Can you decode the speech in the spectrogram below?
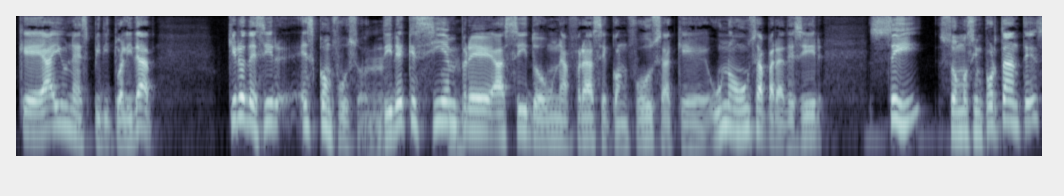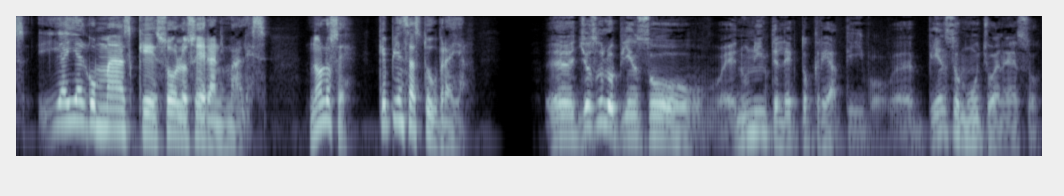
que hay una espiritualidad. Quiero decir, es confuso. Diré que siempre ha sido una frase confusa que uno usa para decir, sí, somos importantes y hay algo más que solo ser animales. No lo sé. ¿Qué piensas tú, Brian? Eh, yo solo pienso en un intelecto creativo. eh, pienso mucho en eso.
